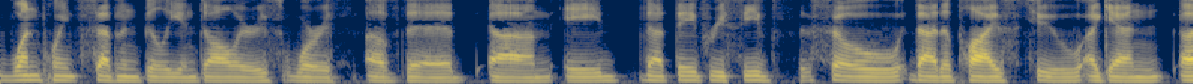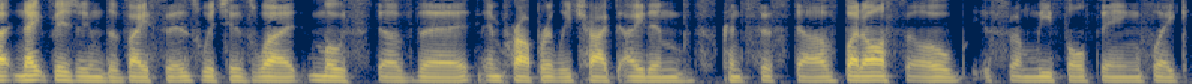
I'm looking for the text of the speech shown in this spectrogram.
1.7 billion dollars worth of the um, aid that they've received. So that applies to again uh, night vision devices, which is what most of the improperly tracked items consist of, but also some lethal things like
